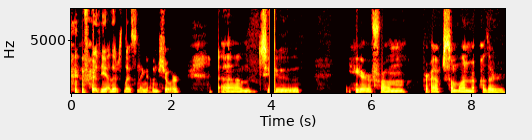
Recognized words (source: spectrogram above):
for the others listening, I'm sure, um, to hear from perhaps someone other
